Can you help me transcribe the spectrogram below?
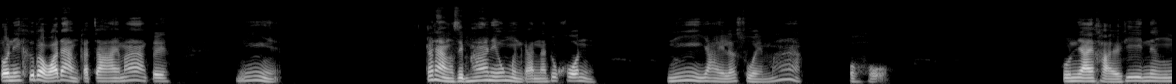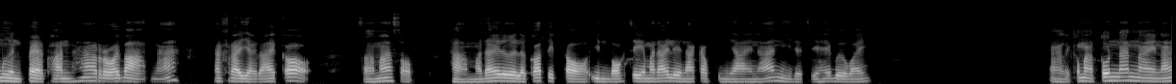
ตัวนี้คือแบบว่าด่างกระจายมากเลย นี่ กระถางสิบห้านิ้วเหมือนกันนะทุกคน นี่ใหญ่แล้วสวยมาก โอ้โห คุณยายขายอยู่ที่หนึ่งหมื่นแปดพันห้าร้อยบาทนะ ถ้าใครอยากได้ก็สามารถสอบถามมาได้เลย แล้วก็ติดต่ออินบ็อกซ์เจมาได้เลยนะ กับคุณยายนะ นี่เดี๋ยวเจให้เบอร์ไว้ อ่าแล้วก็มาต้นด้านในนะ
